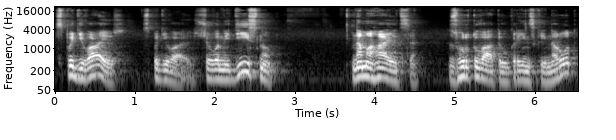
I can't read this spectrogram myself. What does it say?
Сподіваюсь, сподіваюсь, що вони дійсно намагаються згуртувати український народ.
